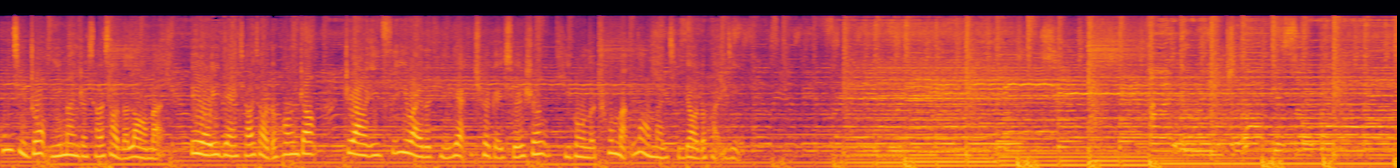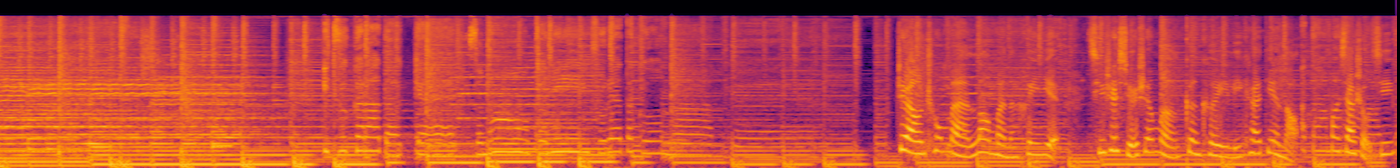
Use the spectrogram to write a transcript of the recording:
空气中弥漫着小小的浪漫，又有一点小小的慌张。这样一次意外的停电，却给学生提供了充满浪漫情调的环境。这样充满浪漫的黑夜，其实学生们更可以离开电脑，放下手机，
